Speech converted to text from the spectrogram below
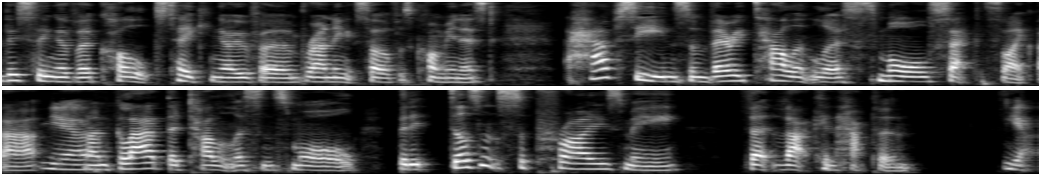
this thing of a cult taking over and branding itself as communist, I have seen some very talentless small sects like that. And Yeah. I'm glad they're talentless and small, but it doesn't surprise me that that can happen. Yeah.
